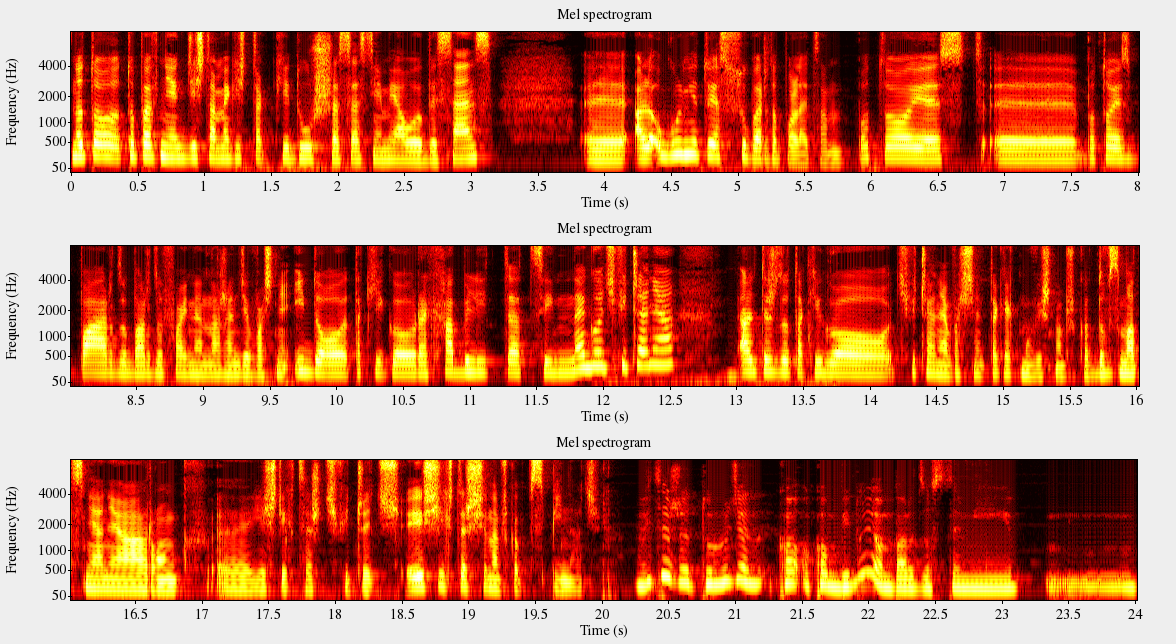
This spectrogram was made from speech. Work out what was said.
no to, to pewnie gdzieś tam jakieś takie dłuższe sesje miałyby sens. Y, ale ogólnie to jest super, to polecam, bo to jest, y, bo to jest bardzo, bardzo fajne narzędzie właśnie i do takiego rehabilitacyjnego ćwiczenia, ale też do takiego ćwiczenia właśnie, tak jak mówisz, na przykład do wzmacniania rąk, y, jeśli chcesz ćwiczyć, jeśli chcesz się na przykład wspinać. Widzę, że tu ludzie ko kombinują bardzo z tymi mm,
